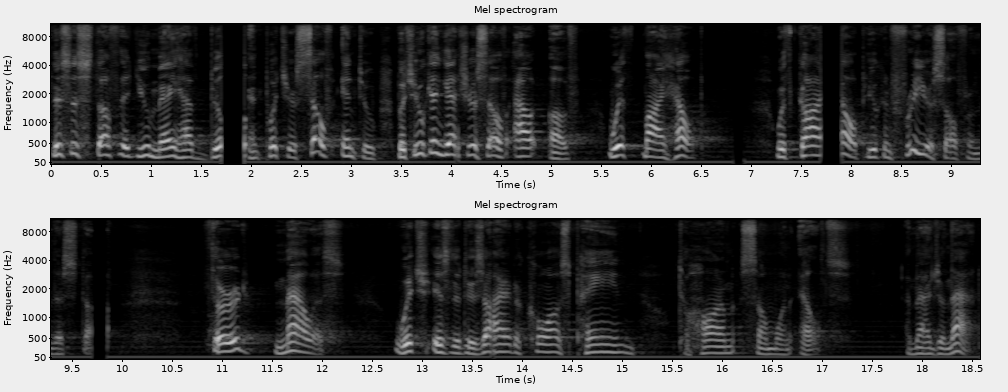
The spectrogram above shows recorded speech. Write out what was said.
This is stuff that you may have built and put yourself into, but you can get yourself out of with my help. With God's help, you can free yourself from this stuff. Third, malice, which is the desire to cause pain to harm someone else. Imagine that.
